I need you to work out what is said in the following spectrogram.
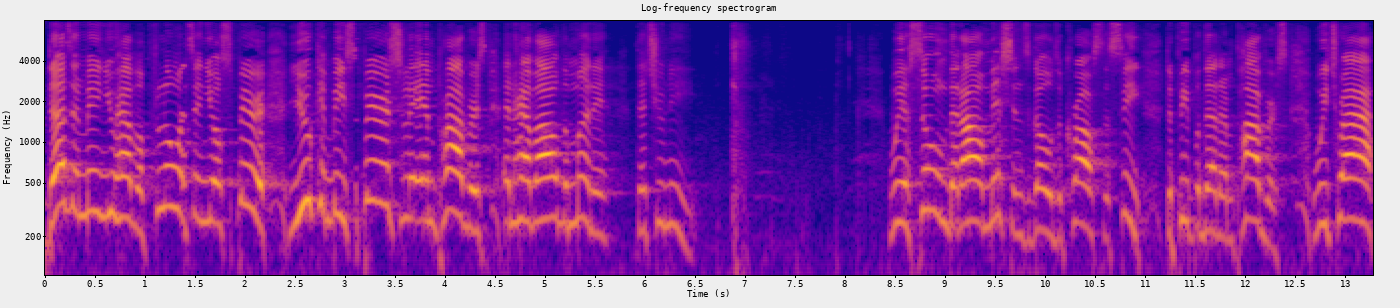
doesn't mean you have affluence in your spirit. You can be spiritually impoverished and have all the money that you need. We assume that all missions goes across the sea to people that are impoverished. We try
